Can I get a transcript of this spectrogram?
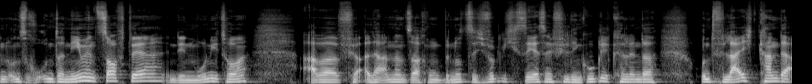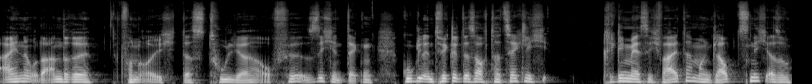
in unsere Unternehmenssoftware, in den Monitor. Aber für alle anderen Sachen benutze ich wirklich sehr, sehr viel den Google-Kalender. Und vielleicht kann der eine oder andere von euch das Tool ja auch für sich entdecken. Google entwickelt es auch tatsächlich regelmäßig weiter, man glaubt es nicht. Also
